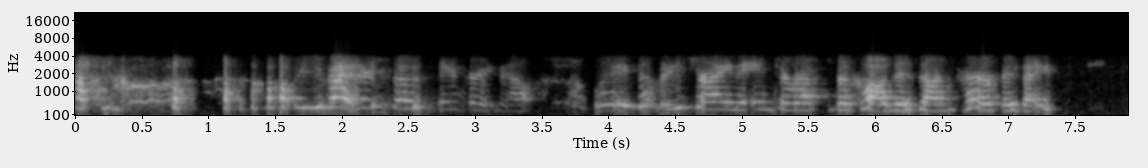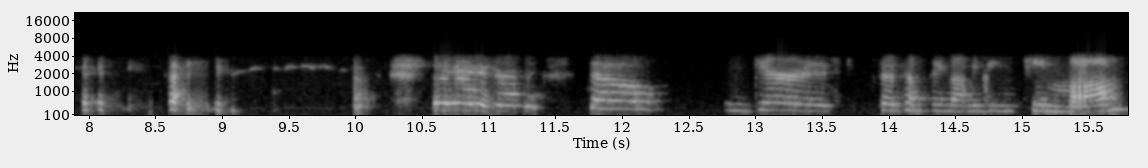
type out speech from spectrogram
you guys are so safe right now. Wait, somebody's trying to interrupt the call. This on purpose. I. so Garrett said something about me being team mom.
